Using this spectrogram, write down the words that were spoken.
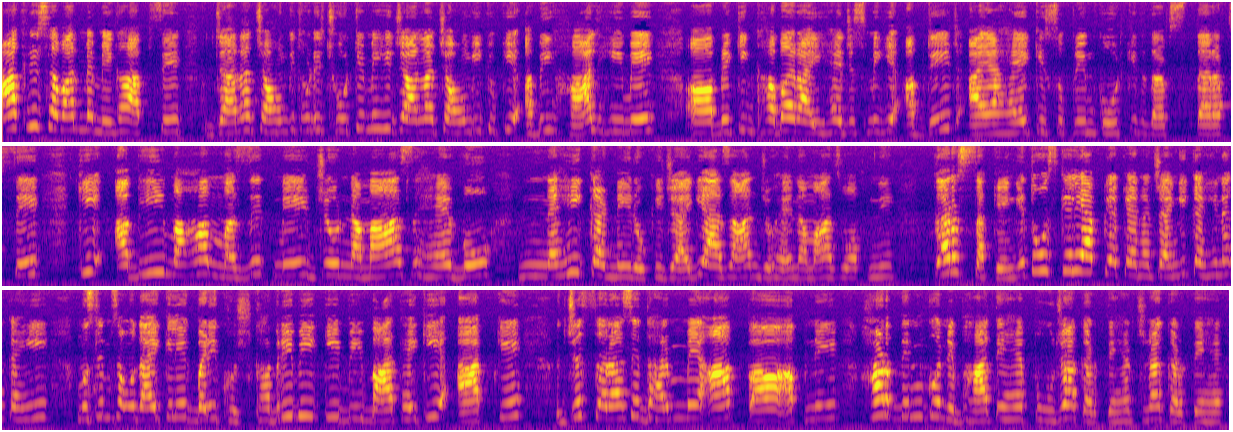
आखिरी सवाल मैं मेघा आपसे जाना चाहूँगी, थोड़े छोटे में ही जानना चाहूँगी क्योंकि अभी हाल ही में ब्रेकिंग खबर आई है जिसमें ये अपडेट आया है कि सुप्रीम कोर्ट की तरफ़ तरफ़ से कि अभी वहाँ मस्जिद में जो नमाज़ है वो नहीं करने रोकी जाएगी, आजान जो है, नमाज़ वो अपनी कर सकेंगे। तो उसके लिए आप क्या कहना चाहेंगे? कहीं ना कहीं मुस्लिम समुदाय के लिए एक बड़ी खुशखबरी भी की भी बात है कि आपके जिस तरह से धर्म में आप अपने हर दिन को निभाते हैं, पूजा करते हैं, अर्चना करते हैं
